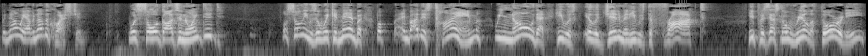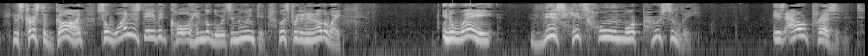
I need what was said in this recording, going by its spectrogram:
But now we have another question. Was Saul God's anointed? Well, certainly he was a wicked man, but, but, and by this time, we know that he was illegitimate, he was defrocked, he possessed no real authority, he was cursed of God, so why does David call him the Lord's anointed? Well, let's put it in another way. In a way, this hits home more personally is our president,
